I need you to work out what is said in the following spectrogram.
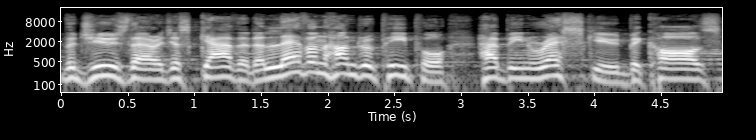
the Jews there are just gathered. 1,100 people have been rescued because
